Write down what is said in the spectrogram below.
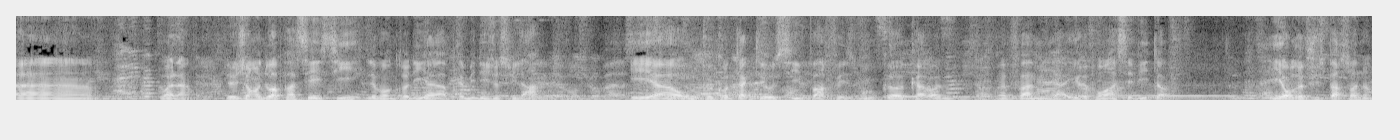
Euh, voilà. Les gens doivent passer ici. Le vendredi après-midi, je suis là. Et euh, on peut contacter aussi par Facebook. Euh, Karen, ma femme, il, il répond assez vite. Et on refuse personne.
